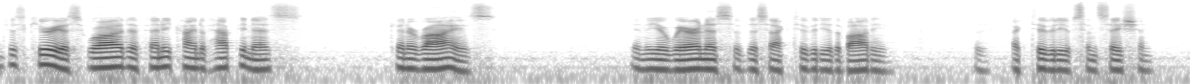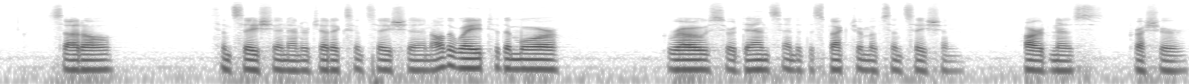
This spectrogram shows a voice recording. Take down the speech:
And just curious, what, if any, kind of happiness can arise in the awareness of this activity of the body, the activity of sensation, subtle sensation, energetic sensation, all the way to the more gross or dense end of the spectrum of sensation, hardness, pressure,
